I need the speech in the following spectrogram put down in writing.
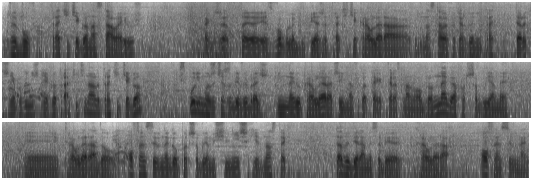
wybucha, tracicie go na stałe już. Także to jest w ogóle głupie, że tracicie crawlera na stałe, chociaż go nie teoretycznie nie powinniście go tracić, no ale tracicie go. I z puli możecie sobie wybrać innego crawlera, czyli na przykład tak jak teraz mamy obronnego, a potrzebujemy e, crawlera do ofensywnego, potrzebujemy silniejszych jednostek, to wybieramy sobie crawlera ofensywnego.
